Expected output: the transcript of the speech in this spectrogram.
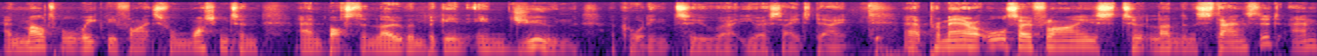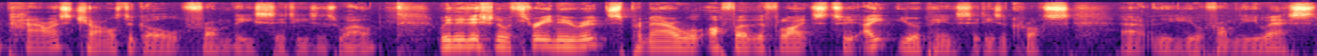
and multiple weekly flights from Washington and Boston Logan begin in June, according to uh, USA Today. Uh, Primera also flies to London Stansted and Paris Charles de Gaulle from these cities as well. With the addition of three new routes, Primera will offer the flights to eight European cities across uh, the U- from the US.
